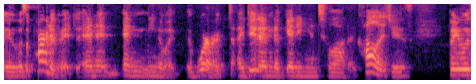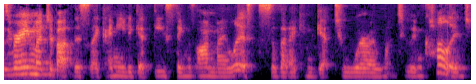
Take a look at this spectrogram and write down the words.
it was a part of it and it, and you know it, it worked i did end up getting into a lot of colleges but it was very much about this like i need to get these things on my list so that i can get to where i want to in college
